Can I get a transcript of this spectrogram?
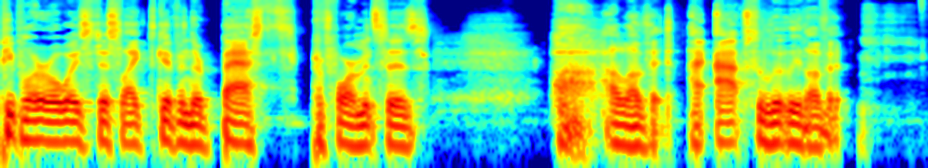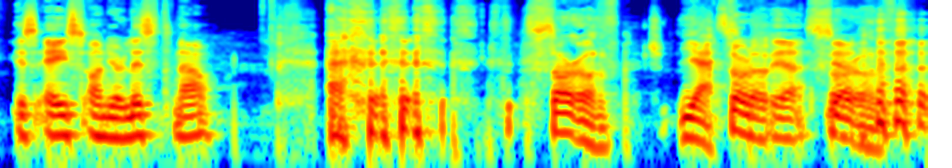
people are always just like giving their best performances. Oh, I love it. I absolutely love it. Is Ace on your list now? sort of. Yeah. Sort of, yeah. Sort yeah.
